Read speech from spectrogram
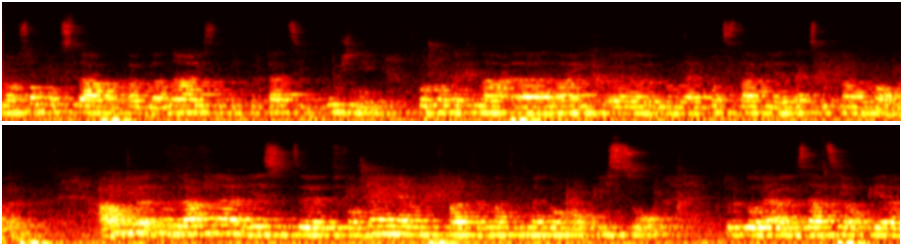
no, są podstawą tak, dla analiz, interpretacji i później tworzonych na, e, na ich e, m, podstawie tekstów naukowych. Audioetnografia jest e, tworzeniem alternatywnego opisu, którego realizacja opiera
